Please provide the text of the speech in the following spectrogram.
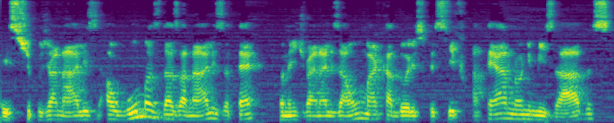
esse tipo de análise. Algumas das análises até quando a gente vai analisar um marcador específico, até anonimizadas,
